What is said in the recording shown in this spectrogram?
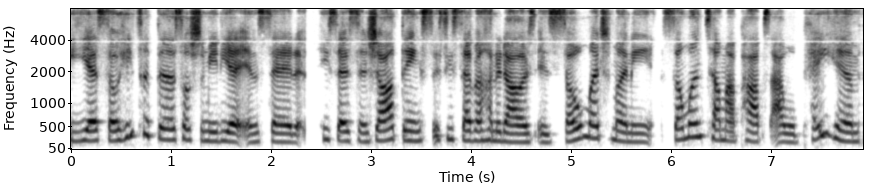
Yes, so he took the social media and said, he said, since y'all think $6,700 is so much money, someone tell my pops I will pay him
